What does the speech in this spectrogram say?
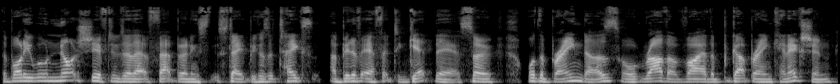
the body will not shift into that fat burning state because it takes a bit of effort to get there. So, what the brain does, or rather via the gut brain connection,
